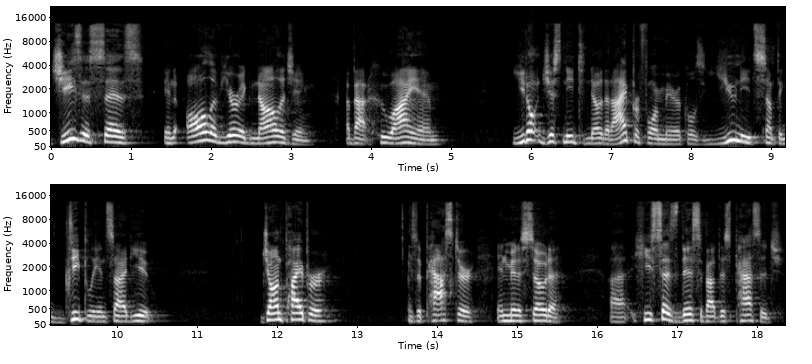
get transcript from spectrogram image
Jesus says, in all of your acknowledging about who I am, you don't just need to know that I perform miracles, you need something deeply inside you. John Piper is a pastor in Minnesota. Uh, he says this about this passage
